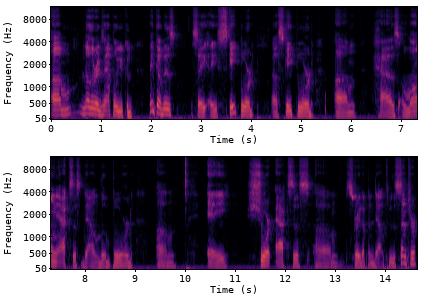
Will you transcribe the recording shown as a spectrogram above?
um, another example you could think of is, say, a skateboard. A skateboard um, has a long axis down the board, um, a short axis um, straight up and down through the center,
